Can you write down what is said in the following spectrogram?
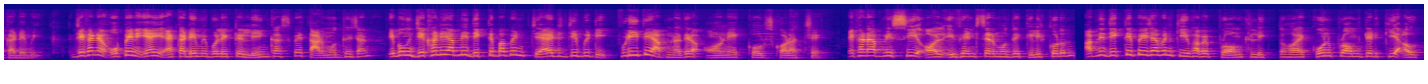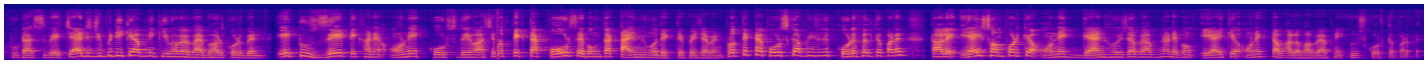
একাডেমি যেখানে ওপেন এআই একাডেমি বলে একটি লিঙ্ক আসবে, তার মধ্যে যান। এবং যেখানে আপনি দেখতে পাবেন চ্যাট জিবিটি ফ্রিতে আপনাদের অনেক কোর্স করাচ্ছে। এখানে আপনি সি অল ইভেন্টসের মধ্যে ক্লিক করুন। আপনি দেখতে পেয়ে যাবেন কীভাবে প্রম্পট লিখতে হয়, কোন প্রম্পটের কি আউটপুট আসবে চ্যাট জিপিটিকে আপনি কীভাবে ব্যবহার করবেন। এ টু জেড এখানে অনেক কোর্স দেওয়া আছে। প্রত্যেকটা কোর্স এবং তার টাইমিংও দেখতে পেয়ে যাবেন। প্রত্যেকটা কোর্সকে আপনি যদি করে ফেলতে পারেন, তাহলে এআই সম্পর্কে অনেক জ্ঞান হয়ে যাবে আপনার এবং এআইকে অনেকটা ভালোভাবে আপনি ইউজ করতে পারবেন।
